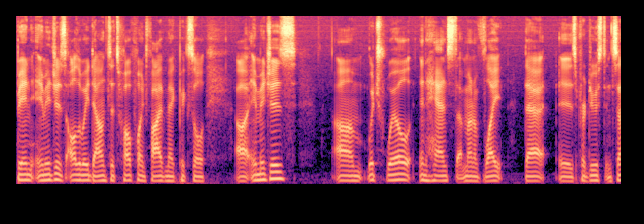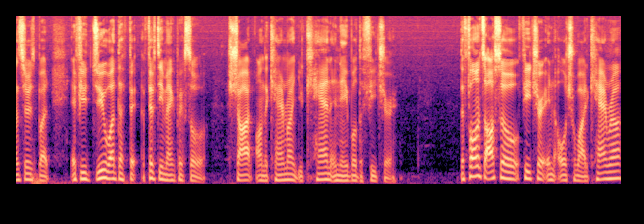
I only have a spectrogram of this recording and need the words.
bin images all the way down to 12.5 megapixel uh, images, um, which will enhance the amount of light that is produced in sensors. But if you do want the 50 megapixel shot on the camera, you can enable the feature. The phones also feature an ultra wide camera,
